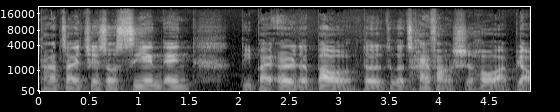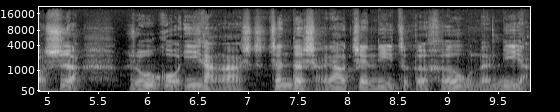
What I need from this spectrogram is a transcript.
他在接受 CNN 礼拜二的报的这个采访时候啊，表示啊，如果伊朗啊真的想要建立这个核武能力啊，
